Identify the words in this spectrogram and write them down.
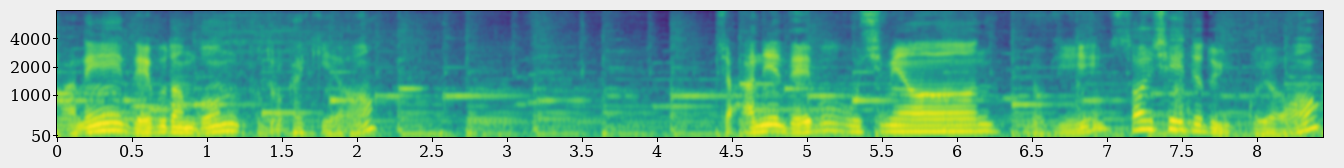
안에 내부도 한번 보도록 할게요. 자, 안에 내부 보시면 여기 선쉐이드도 있고요.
